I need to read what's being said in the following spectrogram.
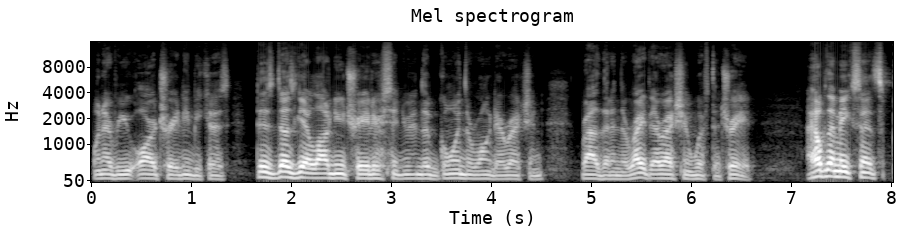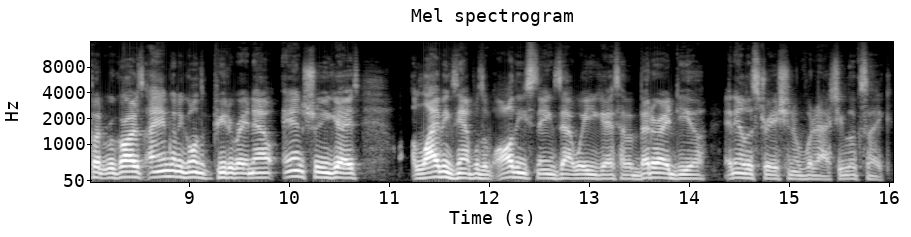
whenever you are trading because this does get a lot of new traders and you end up going the wrong direction rather than in the right direction with the trade. I hope that makes sense, but regardless, I am gonna go on the computer right now and show you guys live examples of all these things. That way you guys have a better idea and illustration of what it actually looks like.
